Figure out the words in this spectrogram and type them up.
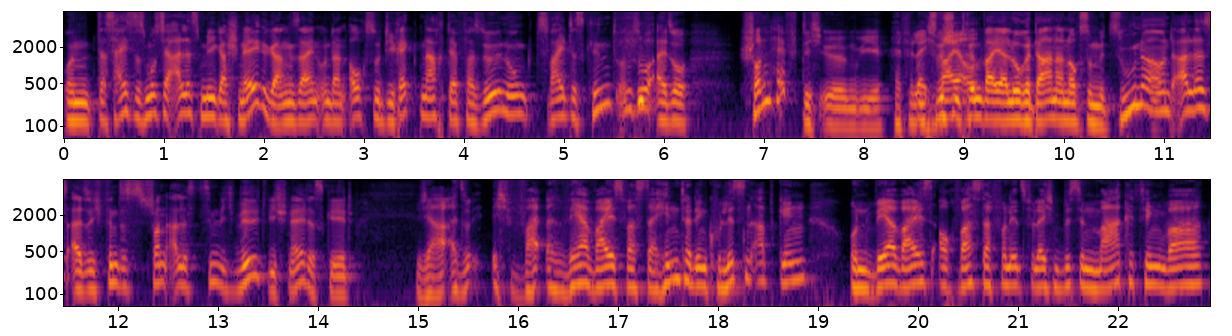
Und das heißt, es muss ja alles mega schnell gegangen sein und dann auch so direkt nach der Versöhnung zweites Kind und so. Also schon heftig irgendwie. Ja, vielleicht und zwischendrin war ja, war ja Loredana noch so mit Suna und alles. Also ich finde es schon alles ziemlich wild, wie schnell das geht. Ja, also ich also wer weiß, was da hinter den Kulissen abging und wer weiß auch, was davon jetzt vielleicht ein bisschen Marketing war,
